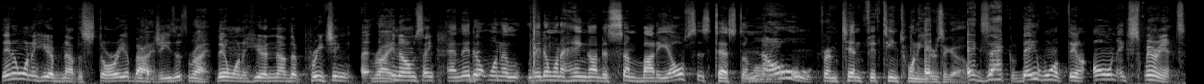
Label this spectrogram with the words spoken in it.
They don't want to hear another story about Jesus. right. They want to hear another preaching. uh, Right. You know what I'm saying? And they don't want to they don't want to hang on to somebody else's testimony No. from 10, 15, 20 years ago. Exactly. They want their own experience.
